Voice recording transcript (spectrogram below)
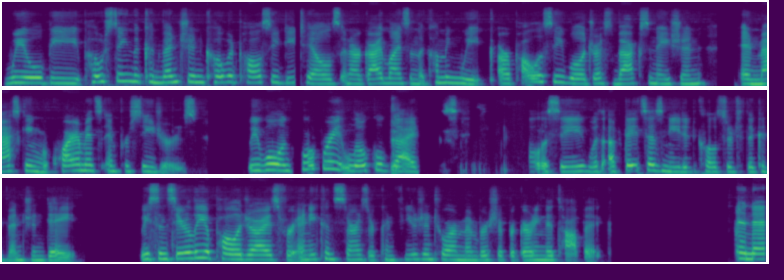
we will be posting the convention COVID policy details and our guidelines in the coming week. Our policy will address vaccination and masking requirements and procedures. We will incorporate local guidance policy with updates as needed closer to the convention date. We sincerely apologize for any concerns or confusion to our membership regarding the topic. And then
